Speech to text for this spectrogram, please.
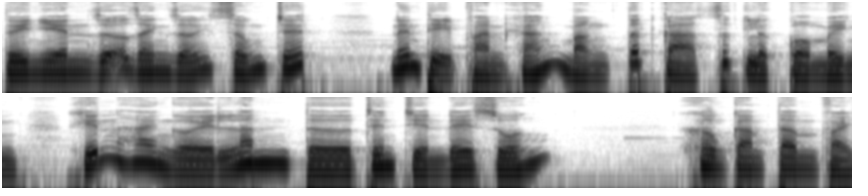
Tuy nhiên giữa ranh giới sống chết, nên thị phản kháng bằng tất cả sức lực của mình khiến hai người lăn từ trên triển đê xuống. Không cam tâm phải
